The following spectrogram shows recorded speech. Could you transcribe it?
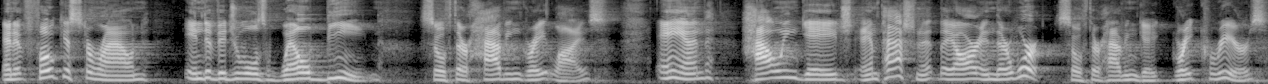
And it focused around individuals' well being. So if they're having great lives, and how engaged and passionate they are in their work. So, if they're having great careers,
